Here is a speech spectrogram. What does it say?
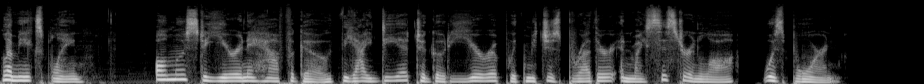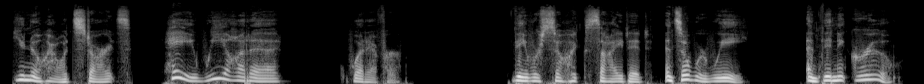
Let me explain. Almost a year and a half ago, the idea to go to Europe with Mitch's brother and my sister in law was born. You know how it starts. Hey, we oughta. whatever. They were so excited, and so were we. And then it grew.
